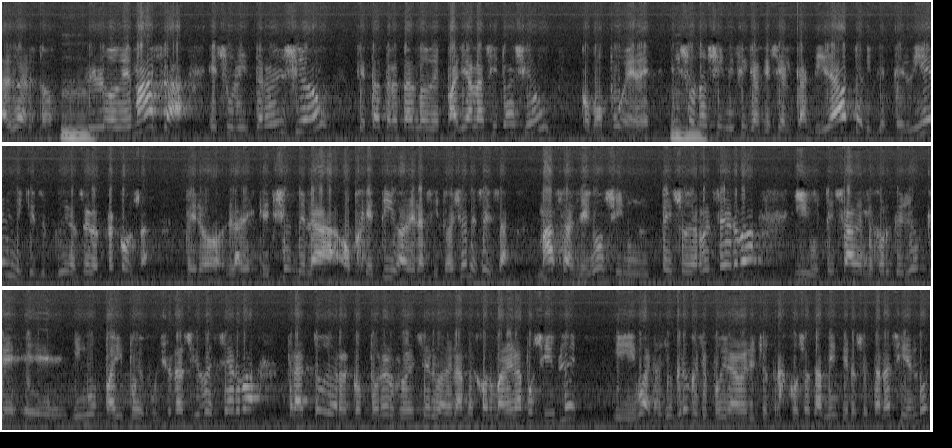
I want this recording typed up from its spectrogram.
Alberto. Lo de Massa es una intervención que está tratando de paliar la situación como puede. Eso no significa que sea el candidato, ni que esté bien, ni que se pudiera hacer otra cosa. Pero la descripción de la objetiva de la situación es esa. Massa llegó sin un peso de reserva y usted sabe mejor que yo que eh, ningún país puede funcionar sin reserva. Trató de recomponer su reserva de la mejor manera posible y bueno, yo creo que se podrían haber hecho otras cosas también que no se están haciendo,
